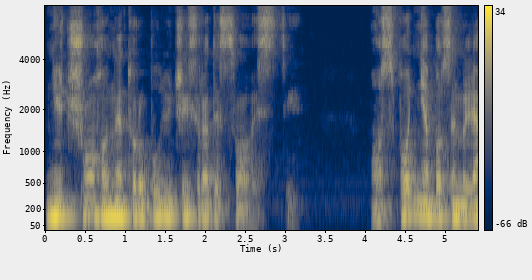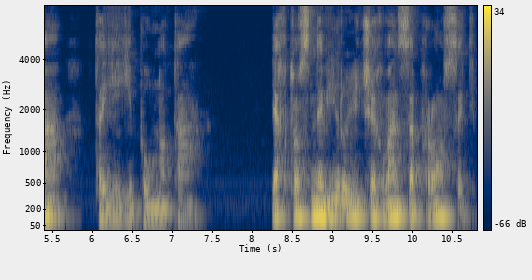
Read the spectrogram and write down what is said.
нічого не турбуючись ради совісті. Господня бо земля та її повнота. Як хто з невіруючих вас запросить,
